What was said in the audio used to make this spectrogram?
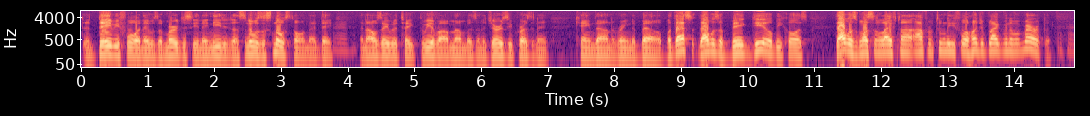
the day before, and it was emergency and they needed us, and it was a snowstorm that day, mm-hmm. and I was able to take three of our members, and the Jersey president came down to ring the bell. But that's that was a big deal because that was once in a lifetime opportunity for 100 black men of America. Mm-hmm.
